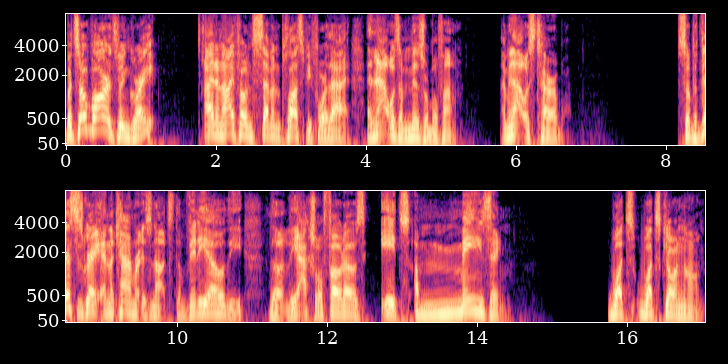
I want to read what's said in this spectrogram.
But so far, it's been great. I had an iPhone 7 Plus before that, and that was a miserable phone. I mean, that was terrible. So, but this is great, and the camera is nuts. The video, the the the actual photos, it's amazing. What's what's going on?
